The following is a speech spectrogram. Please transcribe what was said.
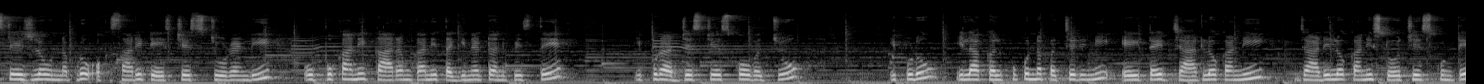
స్టేజ్లో ఉన్నప్పుడు ఒకసారి టేస్ట్ చేసి చూడండి. ఉప్పు కానీ కారం కానీ తగినట్టు అనిపిస్తే ఇప్పుడు అడ్జస్ట్ చేసుకోవచ్చు. ఇప్పుడు ఇలా కలుపుకున్న పచ్చడిని ఎయిట్ ఎయిట్ జార్లో కానీ జాడీలో కానీ స్టోర్ చేసుకుంటే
